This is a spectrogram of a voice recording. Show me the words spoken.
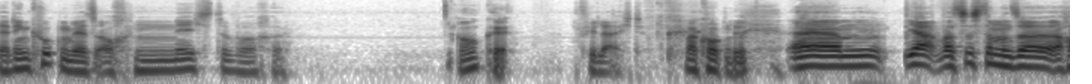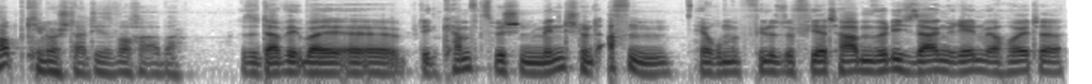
Ja, den gucken wir jetzt auch nächste Woche. Okay. Vielleicht. Mal gucken. ähm, ja, was ist denn unser Hauptkinostart diese Woche aber? Also da wir über äh, den Kampf zwischen Menschen und Affen herum philosophiert haben, würde ich sagen, reden wir heute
